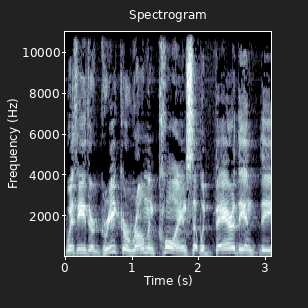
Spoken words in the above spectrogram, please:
with either Greek or Roman coins that would bear the, the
